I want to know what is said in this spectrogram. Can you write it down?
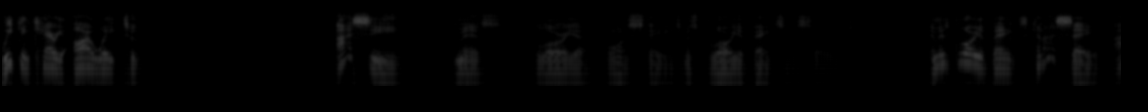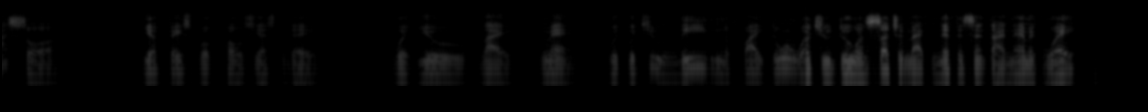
We can carry our weight too. I see Miss Gloria on stage, Miss Gloria Banks on stage. And Miss Gloria Banks, can I say, I saw your Facebook post yesterday with you, like, man, with, with you leading the fight, doing what you do in such a magnificent, dynamic way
